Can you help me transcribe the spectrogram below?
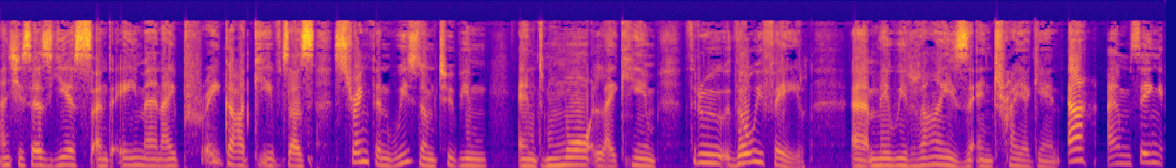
And she says, yes and amen. I pray God gives us strength and wisdom to be and more like him through, though we fail. Uh, may we rise and try again. Ah, I'm saying,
